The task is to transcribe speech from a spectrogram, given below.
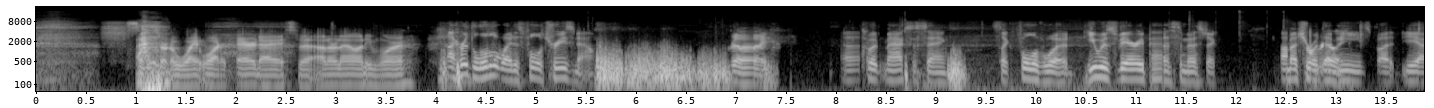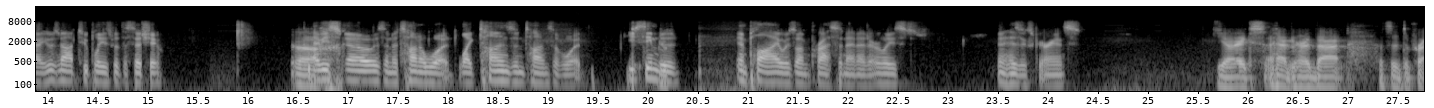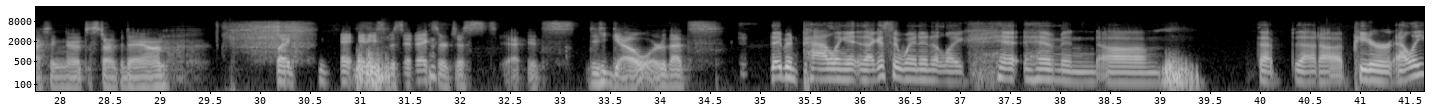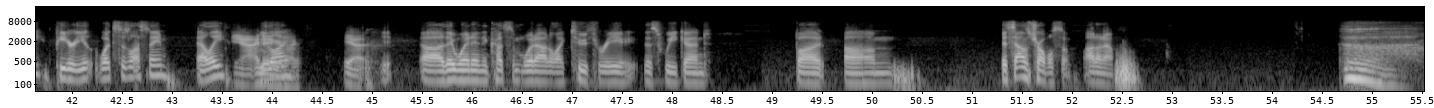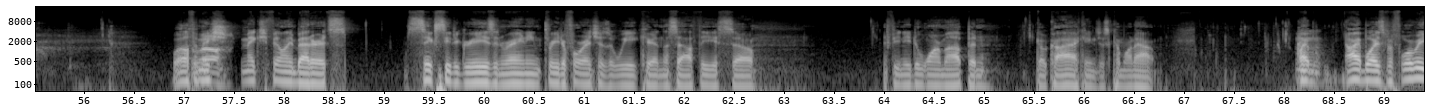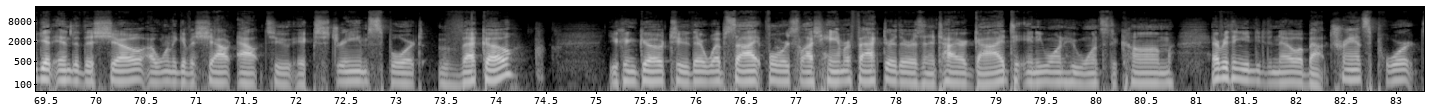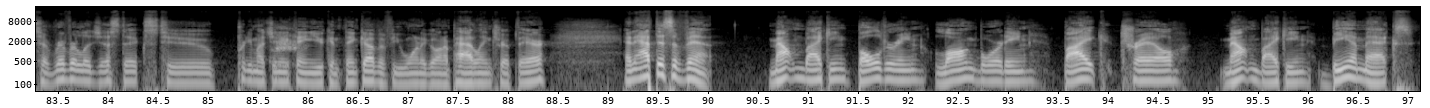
some sort of whitewater paradise, but I don't know anymore. I heard the Little White is full of trees now. Really, That's what Max is saying. It's like full of wood. He was very pessimistic. I'm not sure what that means, but yeah, he was not too pleased with this issue. Ugh. Heavy snows and a ton of wood, like tons and tons of wood. He seemed to imply it was unprecedented, or at least in his experience. Yikes! I hadn't heard that. That's a depressing note to start the day on. Like, any specifics, or just uh, it's did he go, or that's They've been paddling it, and I guess they went in at like hi- him and um, that that uh, Peter Ellie. Peter, E- what's his last name? Ellie. yeah, I know. Eli? Yeah, Uh, they went in and cut some wood out at like two, three this weekend, but um, it sounds troublesome. I don't know. Well, if it makes makes you feel any better, it's 60 degrees and raining three to four inches a week here in the southeast. So, if you need to warm up and go kayaking, just come on out. All right, um, all right, boys. Before we get into this show, I want to give a shout out to Extreme Sport Veco. You can go to their website forward slash Hammer Factor. There is an entire guide to anyone who wants to come. Everything you need to know about transport to river logistics to pretty much anything you can think of if you want to go on a paddling trip there. And at this event, mountain biking, bouldering, longboarding, bike, trail, mountain biking, BMX,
